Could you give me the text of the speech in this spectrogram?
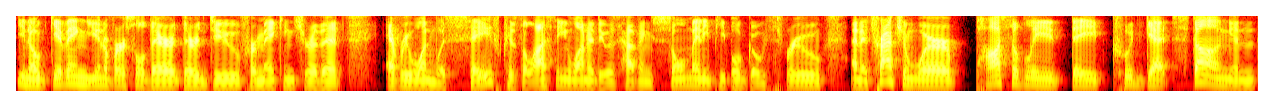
you know giving Universal their their due for making sure that everyone was safe because the last thing you want to do is having so many people go through an attraction where possibly they could get stung and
